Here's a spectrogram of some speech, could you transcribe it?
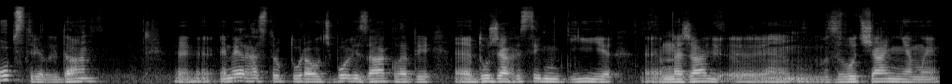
Обстріли, да. Е, енергоструктура, учбові заклади, е, дуже агресивні дії, е, на жаль, з влучаннями е,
